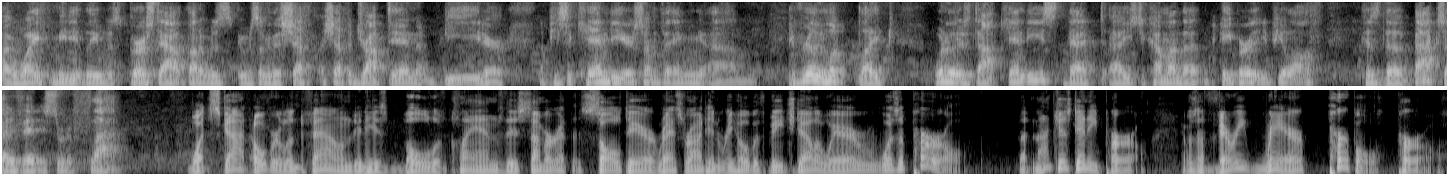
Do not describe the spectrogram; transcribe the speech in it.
My wife immediately was grossed out, thought it was it was something the chef a chef had dropped in, a bead or a piece of candy or something. Um, it really looked like one of those dot candies that uh, used to come on the, paper that you peel off because the backside of it is sort of flat. What Scott Overland found in his bowl of clams this summer at the Salt Air restaurant in Rehoboth Beach, Delaware, was a pearl. But not just any pearl. It was a very rare purple pearl.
